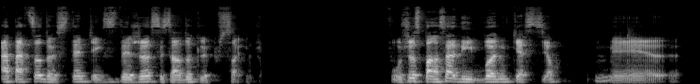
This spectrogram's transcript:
à partir d'un système qui existe déjà, c'est sans doute le plus simple. Faut juste penser à des bonnes questions, mais euh,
